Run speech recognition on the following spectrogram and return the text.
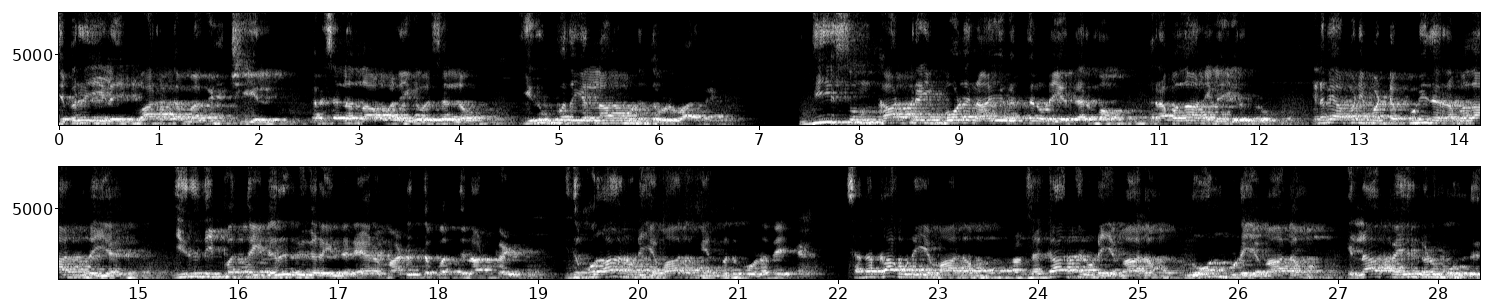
ஜிப்ரையிலை பார்த்த மகிழ்ச்சியில் நபிசல்லாஹு அலைஹி வஸல்லம் இருப்பதையெல்லாம் கொடுத்து விடுவார்கள். வீசும் காற்றை போல நாயகத்தினுடைய தர்மம் ரமதானிலே இருக்கும். எனவே அப்படிப்பட்ட புனித ரமதானுடைய இறுதி பத்தை நெருங்குகிற இந்த நேரம் அடுத்த பத்து நாட்கள். இது குரானுடைய மாதம் என்பது போலவே. சதகாவுடைய மாதம் ஜகாத்தினுடைய மாதம் நோன்புடைய மாதம் எல்லா பெயர்களும் உண்டு.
